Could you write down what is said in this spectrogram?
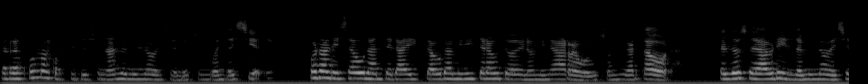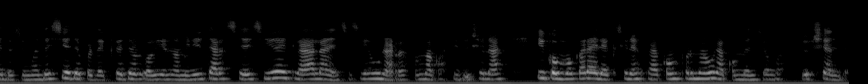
La reforma constitucional de 1957 fue realizada durante la dictadura militar autodenominada Revolución Libertadora. El 12 de abril de 1957, por decreto del gobierno militar, se decidió declarar la necesidad de una reforma constitucional y convocar a elecciones para conformar una convención constituyente.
